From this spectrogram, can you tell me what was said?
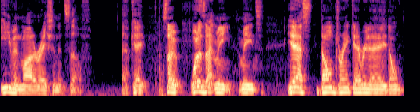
even moderation itself. Okay, so what does that mean? It means, yes, don't drink every day, don't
